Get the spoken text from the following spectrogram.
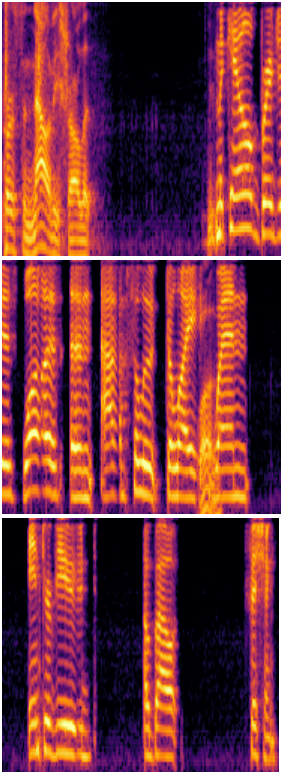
personality, Charlotte? Mikal Bridges was an absolute delight Was. when interviewed about fishing.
